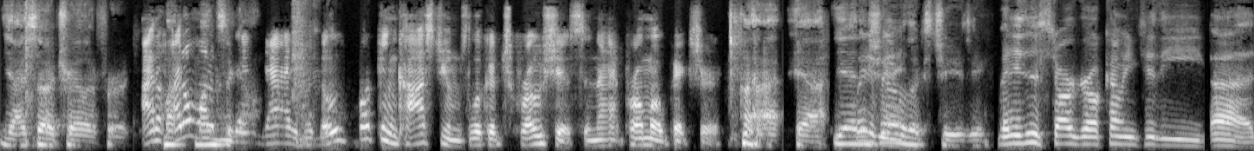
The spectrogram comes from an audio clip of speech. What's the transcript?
Yeah, I saw a trailer for it. I don't. Mon- I don't want to be ago. that guy, but those fucking costumes look atrocious in that promo picture. yeah, yeah. Wait The show minute. looks cheesy. but isn't Stargirl coming to the uh,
